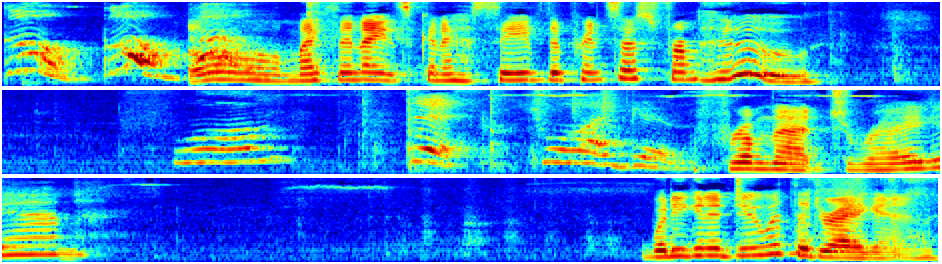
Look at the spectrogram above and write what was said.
Go, go, go. Oh, Mike the Knight's gonna save the princess from who? From this dragon. From that dragon? What are you gonna do with the dragon?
